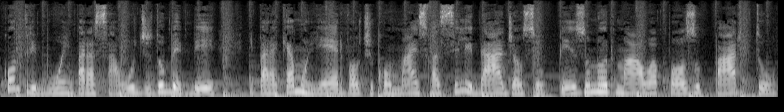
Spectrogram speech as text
contribuem para a saúde do bebê e para que a mulher volte com mais facilidade ao seu peso normal após o parto.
